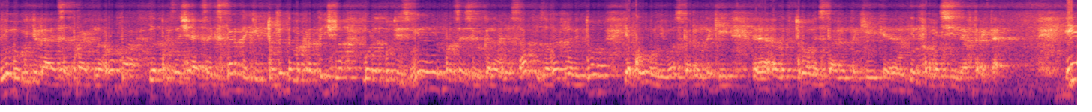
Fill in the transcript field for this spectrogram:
в ньому виділяється проектна група, призначається експерт, який дуже демократично може бути змінений в процесі виконання сам, залежно від того, якого у нього, скажімо, такий е, електронний, скажімо, такий е, інформаційний авторитет. І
